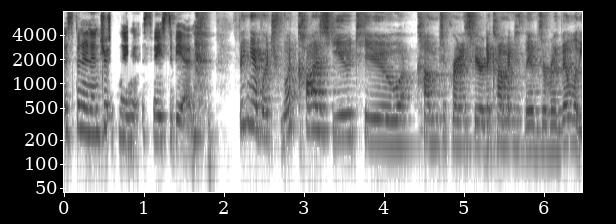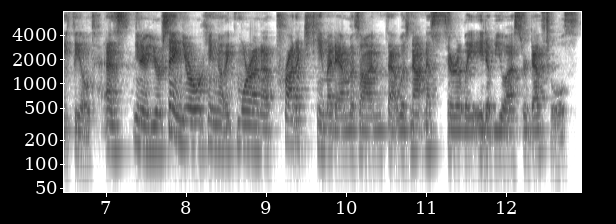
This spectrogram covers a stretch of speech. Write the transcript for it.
it's been an interesting space to be in. Speaking of which, what caused you to come to Chronosphere to come into the observability field? As you know, you were saying you were working like more on a product team at Amazon that was not necessarily AWS or DevTools.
